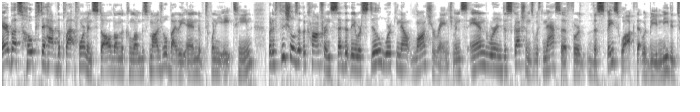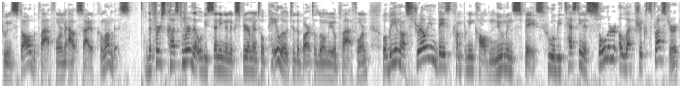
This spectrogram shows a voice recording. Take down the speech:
Airbus hopes to have the platform installed on the Columbus module by the end of 2018, but officials at the conference said that they were still working out launch arrangements and were in discussions with NASA for the spacewalk that would be needed to install the platform outside of Columbus. The first customer that will be sending an experimental payload to the Bartolomeo platform will be an Australian based company called Neumann Space, who will be testing a solar electric thruster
